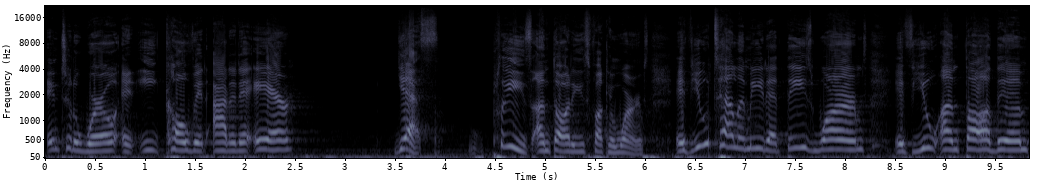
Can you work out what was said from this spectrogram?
into the world and eat COVID out of the air, yes, please unthaw these fucking worms. If you telling me that these worms, if you unthaw them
